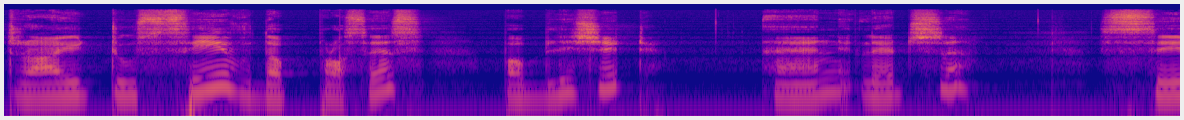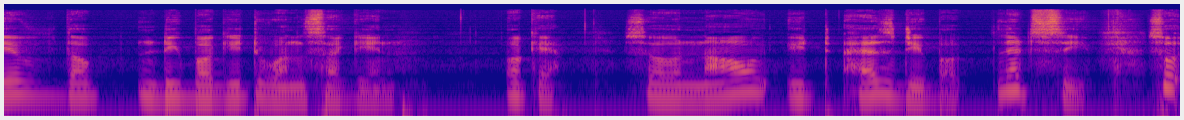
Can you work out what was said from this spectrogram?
try to save the process publish it and let's save the debug it once again. Okay. So now it has debug let's see. So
